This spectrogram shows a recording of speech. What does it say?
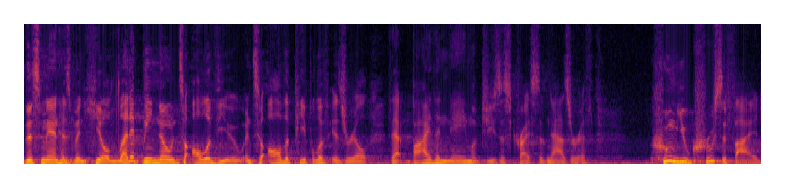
this man has been healed, let it be known to all of you and to all the people of Israel that by the name of Jesus Christ of Nazareth, whom you crucified,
